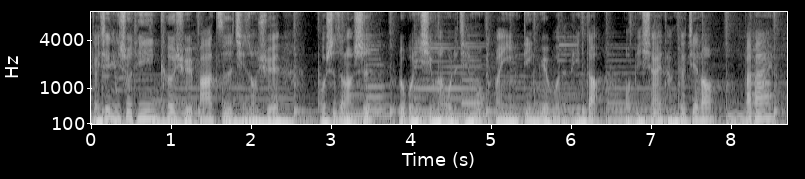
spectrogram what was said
感谢您收听《科学八字轻松学》，我是郑老师。如果你喜欢我的节目，欢迎订阅我的频道。我们下一堂课见喽，拜拜。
